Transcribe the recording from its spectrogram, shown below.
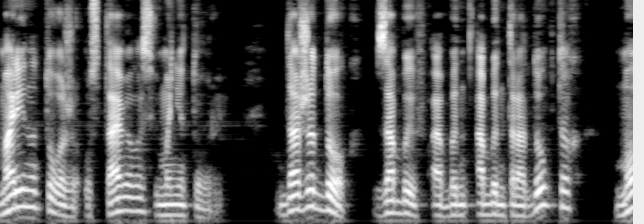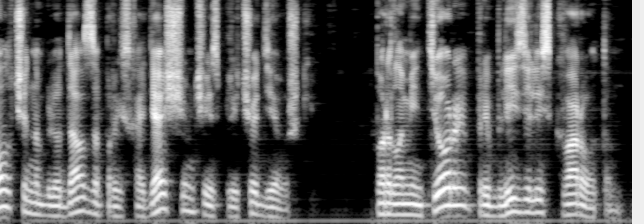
Марина тоже уставилась в мониторы. Даже док, забыв об, об интродуктах, молча наблюдал за происходящим через плечо девушки. Парламентеры приблизились к воротам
